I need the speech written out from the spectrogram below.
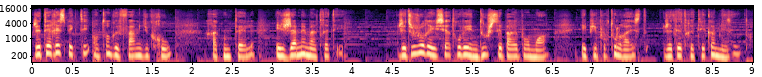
J'étais respectée en tant que femme du crew, raconte-t-elle, et jamais maltraitée. J'ai toujours réussi à trouver une douche séparée pour moi, et puis pour tout le reste, j'étais traitée comme les autres.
